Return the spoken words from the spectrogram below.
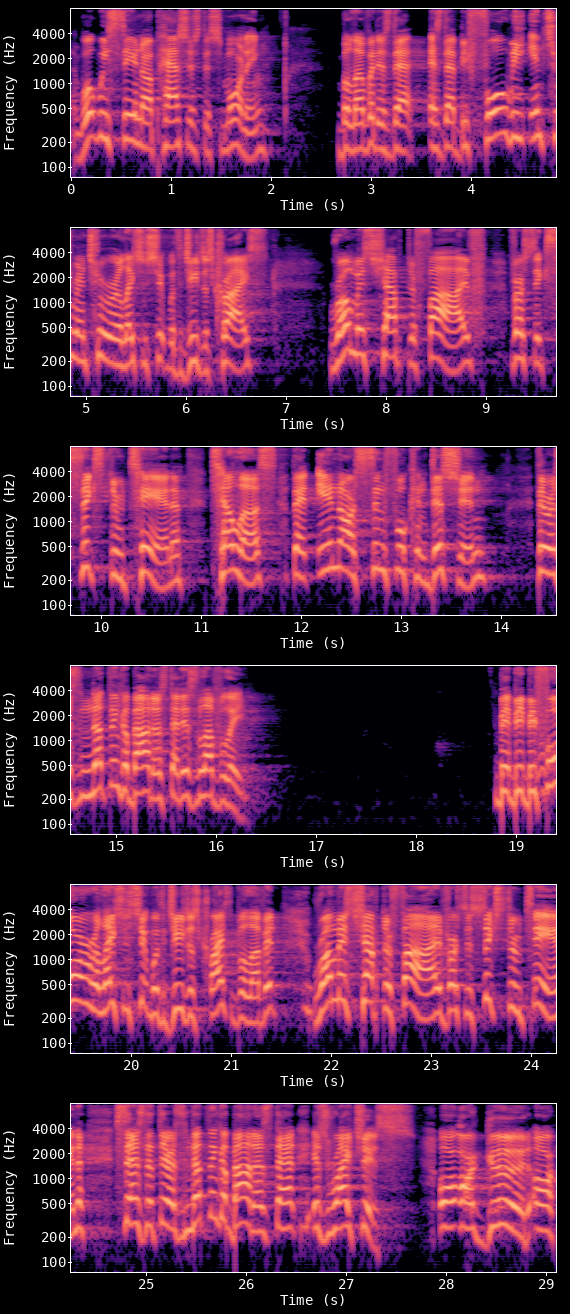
And what we see in our passage this morning, beloved, is that, is that before we enter into a relationship with Jesus Christ, Romans chapter 5, verses 6 through 10 tell us that in our sinful condition, there is nothing about us that is lovely. Before a relationship with Jesus Christ, beloved, Romans chapter 5, verses 6 through 10 says that there is nothing about us that is righteous or, or good or,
